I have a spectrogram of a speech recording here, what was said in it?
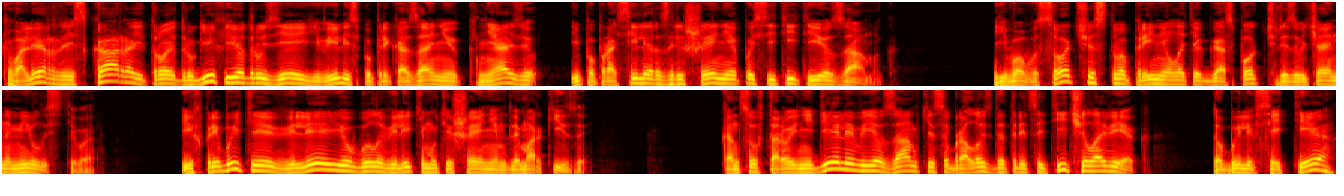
кавалер Рискара и трое других ее друзей явились по приказанию князю и попросили разрешения посетить ее замок. Его высочество принял этих господ чрезвычайно милостиво. Их прибытие в Вилею было великим утешением для маркизы. К концу второй недели в ее замке собралось до 30 человек, то были все те,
